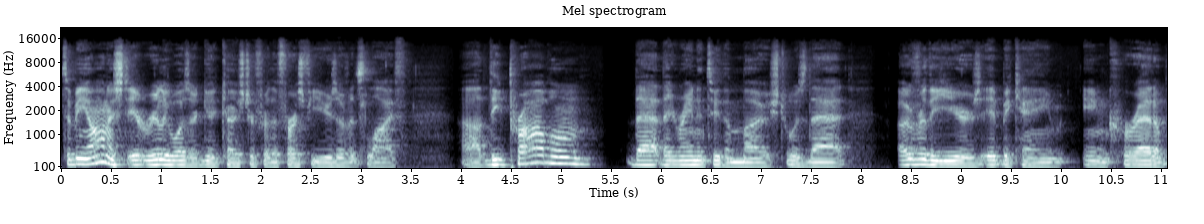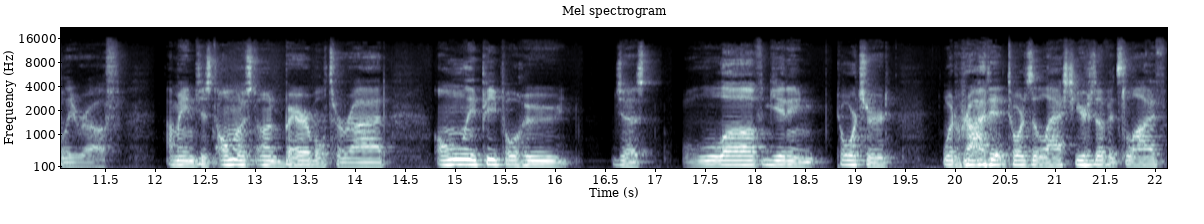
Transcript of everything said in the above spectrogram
to be honest, it really was a good coaster for the first few years of its life. Uh, the problem that they ran into the most was that over the years it became incredibly rough. I mean, just almost unbearable to ride. Only people who just love getting tortured would ride it towards the last years of its life.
